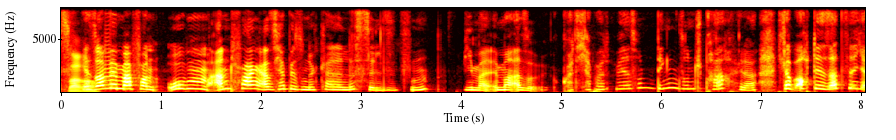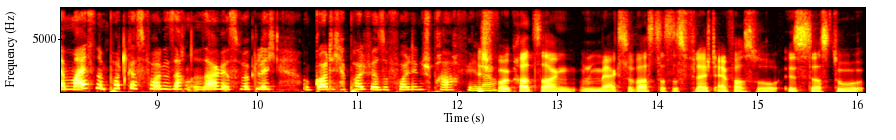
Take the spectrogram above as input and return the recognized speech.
Sarah. Ja, sollen wir mal von oben anfangen? Also ich habe hier so eine kleine Liste sitzen, wie mal immer. Also, oh Gott, ich habe heute wieder so ein Ding, so einen Sprachfehler. Ich glaube auch der Satz, den ich am meisten in Podcast-Folge sage, ist wirklich, oh Gott, ich habe heute wieder so voll den Sprachfehler. Ich wollte gerade sagen, merkst du was, dass es vielleicht einfach so ist, dass du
